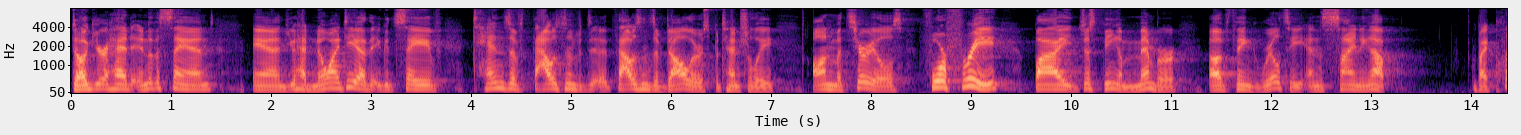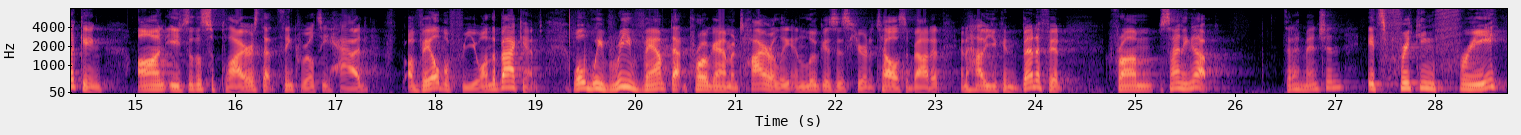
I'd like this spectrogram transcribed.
dug your head into the sand and you had no idea that you could save tens of thousands, uh, thousands of dollars potentially on materials for free by just being a member of Think Realty and signing up by clicking on each of the suppliers that Think Realty had available for you on the back end. Well, we've revamped that program entirely, and Lucas is here to tell us about it and how you can benefit from signing up. Did I mention it's freaking free?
